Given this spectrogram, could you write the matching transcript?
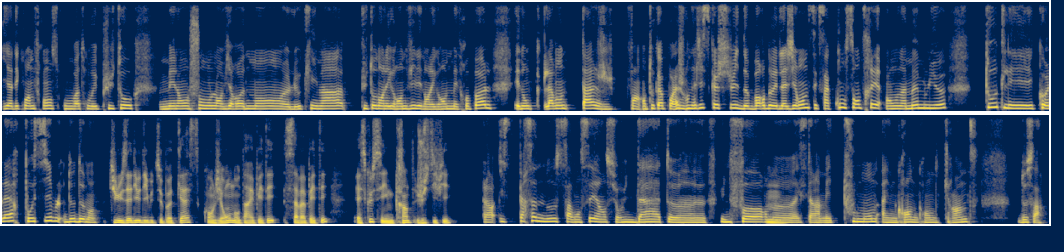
Il y a des coins de France où on va trouver plutôt Mélenchon, l'environnement, le climat, plutôt dans les grandes villes et dans les grandes métropoles. Et donc, l'avantage, enfin, en tout cas pour la journaliste que je suis de Bordeaux et de la Gironde, c'est que ça concentrait en un même lieu toutes les colères possibles de demain. Tu nous as dit au début de ce podcast qu'en Gironde, on t'a répété ça va péter. Est-ce que c'est une crainte justifiée? Alors, personne n'ose s'avancer hein, sur une date, euh, une forme, hmm. euh, etc. Mais tout le monde a une grande, grande crainte de ça.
